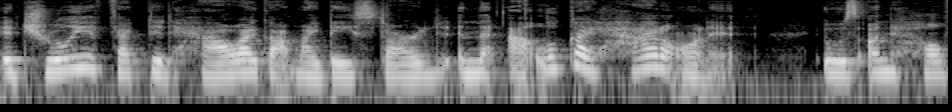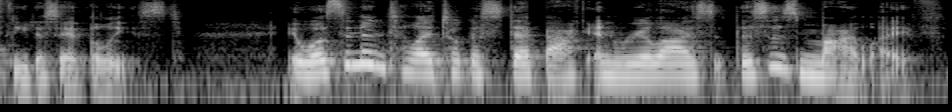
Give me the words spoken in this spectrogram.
It truly affected how I got my day started and the outlook I had on it. It was unhealthy to say the least. It wasn't until I took a step back and realized that this is my life.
